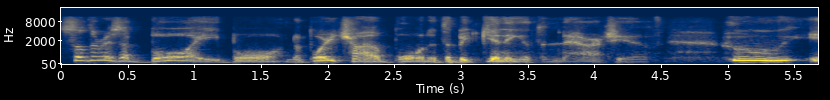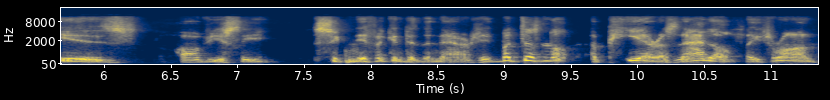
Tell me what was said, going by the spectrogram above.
so there is a boy born, a boy child born at the beginning of the narrative, who is obviously significant in the narrative, but does not appear as an adult later on.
